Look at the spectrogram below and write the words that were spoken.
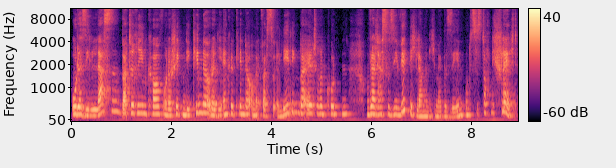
oder Sie lassen Batterien kaufen oder schicken die Kinder oder die Enkelkinder, um etwas zu erledigen bei älteren Kunden. Und vielleicht hast du sie wirklich lange nicht mehr gesehen und es ist doch nicht schlecht,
